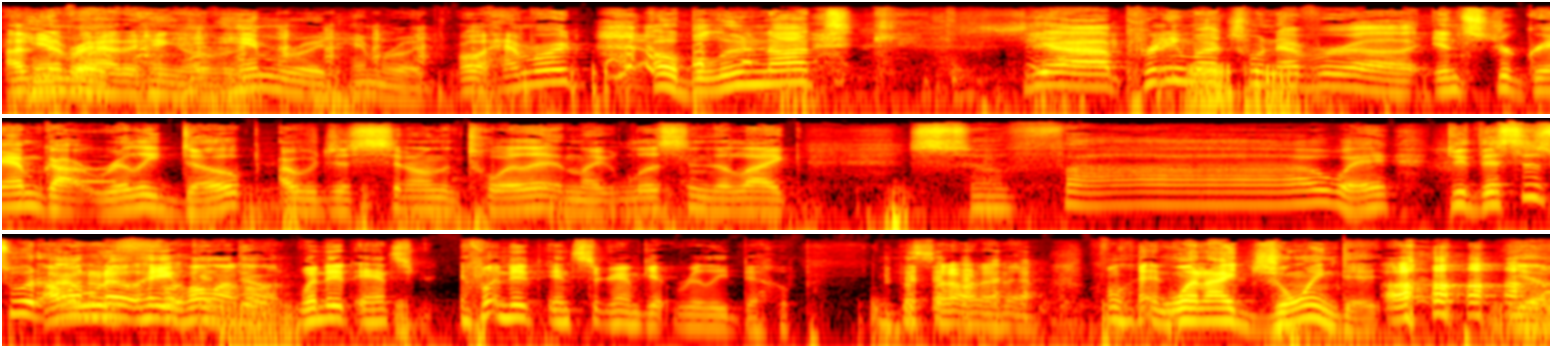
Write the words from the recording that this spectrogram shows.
I've never Hemorrhoid. had a hangover. Hemorrhoid, hemorrhoid. Oh, hemorrhoid? Oh, balloon knots? Yeah, pretty much whenever uh, Instagram got really dope, I would just sit on the toilet and like listen to like so far away. Dude, this is what I, I want to know. Hey, hold on, do. hold on. When did ans- When did Instagram get really dope? That's what I want to know. When? When I joined it, Oh. you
